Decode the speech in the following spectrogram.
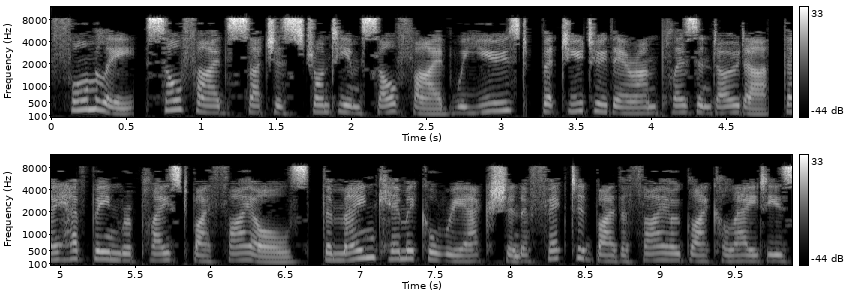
Formerly, sulfides such as strontium sulfide were used, but due to their unpleasant odor, they have been replaced by thiols. The main chemical reaction affected by the thioglycolate is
